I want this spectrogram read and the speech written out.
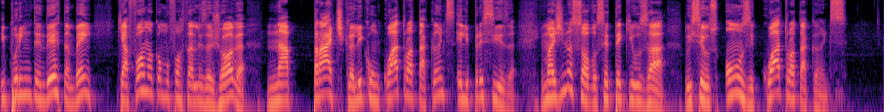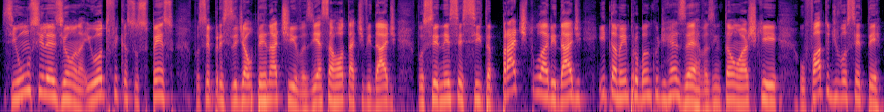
e por entender também que a forma como o Fortaleza joga na prática ali com quatro atacantes ele precisa. Imagina só você ter que usar dos seus 11 quatro atacantes. Se um se lesiona e o outro fica suspenso, você precisa de alternativas. E essa rotatividade você necessita para titularidade e também para o banco de reservas. Então, eu acho que o fato de você ter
